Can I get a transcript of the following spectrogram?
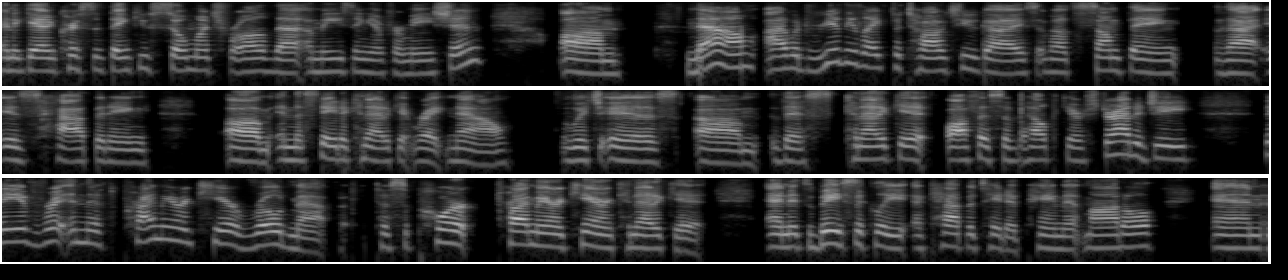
and again, Kristen, thank you so much for all of that amazing information. Um, now I would really like to talk to you guys about something that is happening um, in the state of Connecticut right now which is um, this Connecticut Office of the Healthcare Strategy, they have written this primary care roadmap to support primary care in Connecticut. And it's basically a capitated payment model. And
